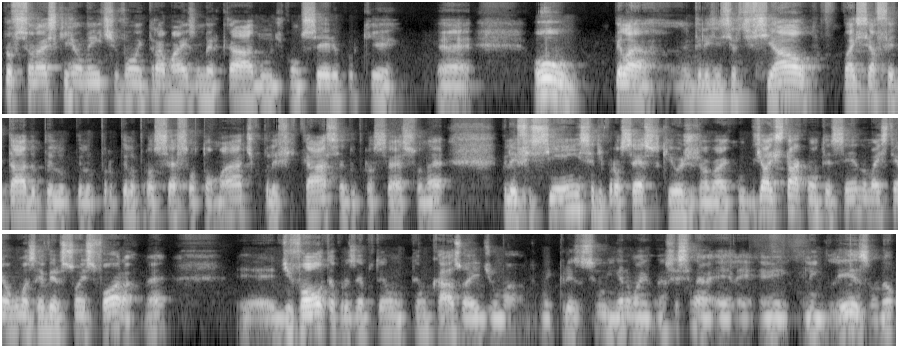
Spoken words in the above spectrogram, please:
profissionais que realmente vão entrar mais no mercado de conselho, porque é, ou pela inteligência artificial vai ser afetado pelo, pelo, pelo processo automático, pela eficácia do processo, né? pela eficiência de processos que hoje já, vai, já está acontecendo, mas tem algumas reversões fora, né? É, de volta, por exemplo, tem um, tem um caso aí de uma, uma empresa, se não me engano, uma, não sei se ela é, é, é, é inglesa ou não,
